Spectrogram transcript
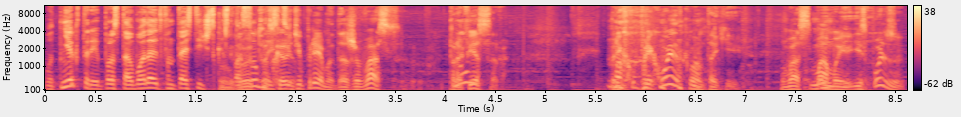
Вот некоторые просто обладают фантастической Это вы способностью. скажите прямо, даже вас, профессора. Ну. Прих- Приходят к вам такие? Вас мамы используют?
